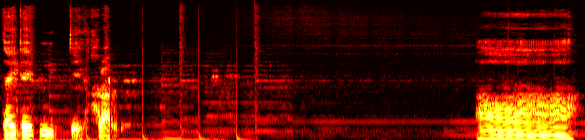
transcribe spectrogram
だいたいビーって払う。ああ。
